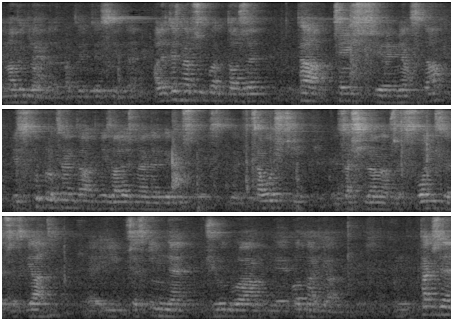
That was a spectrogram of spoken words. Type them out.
e, ma wyglądać, bardzo intensywne, ale też na przykład to, że ta część e, miasta jest w 100% niezależna energetycznie, jest w całości zasilana przez słońce, przez wiatr, i przez inne źródła e, odnawialne. Także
